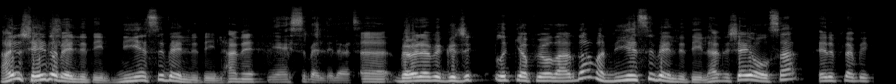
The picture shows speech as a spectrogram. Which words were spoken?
Hayır şey de belli değil. Niyesi belli değil. Hani Niyesi belli değil, evet. e, böyle bir gıcıklık yapıyorlardı ama niyesi belli değil. Hani şey olsa herifle bir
